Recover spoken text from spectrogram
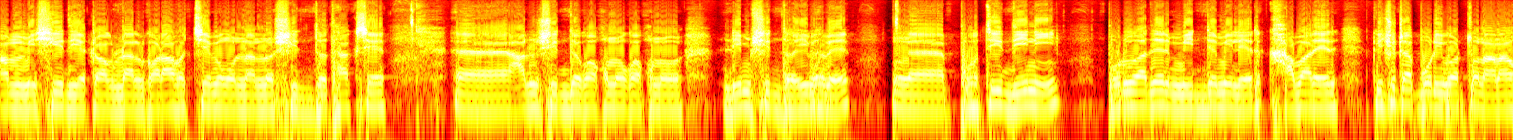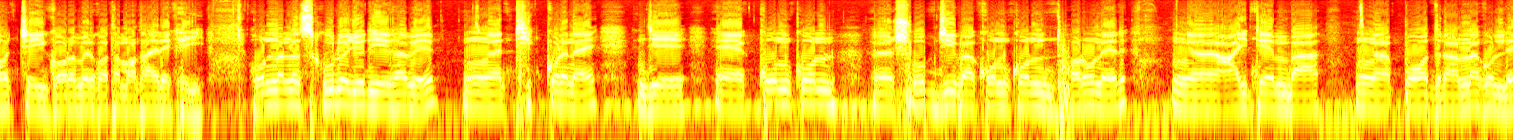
আম মিশিয়ে দিয়ে টক ডাল করা হচ্ছে এবং অন্যান্য সিদ্ধ থাকছে। আলু সিদ্ধ কখনো কখনো ডিম সিদ্ধ। এইভাবে প্রতিদিনই পড়ুয়াদের মিড ডে মিলের খাবারের কিছুটা পরিবর্তন আনা হচ্ছে এই গরমের কথা মাথায় রেখেই। অন্যান্য স্কুলও যদি এভাবে ঠিক করে নেয় যে কোন কোন সবজি বা কোন কোন ধরনের আইটেম বা পদ রান্না করলে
